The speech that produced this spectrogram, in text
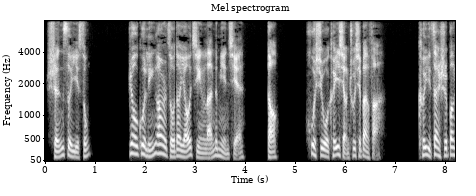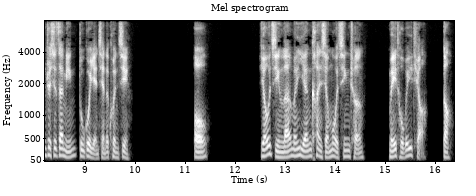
神色一松，绕过灵儿，走到姚锦兰的面前，道：“或许我可以想出些办法，可以暂时帮这些灾民度过眼前的困境。”哦，姚锦兰闻言看向莫倾城，眉头微挑，道：“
